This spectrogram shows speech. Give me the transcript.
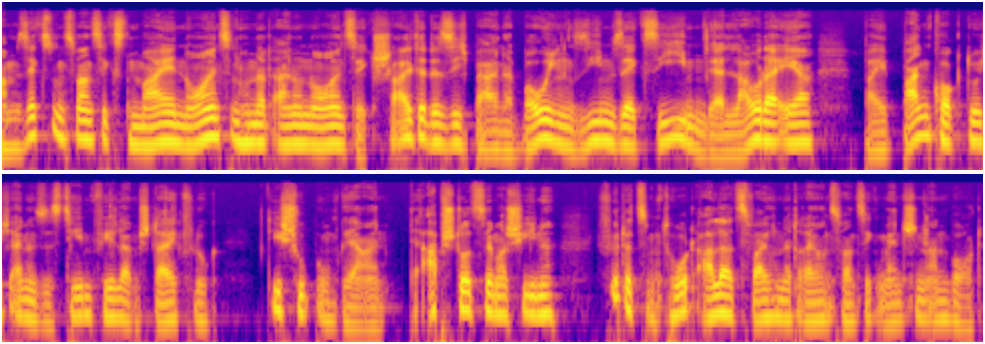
am 26. Mai 1991 schaltete sich bei einer Boeing 767 der Lauda Air bei Bangkok durch einen Systemfehler im Steigflug die Schubumkehr ein. Der Absturz der Maschine führte zum Tod aller 223 Menschen an Bord.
